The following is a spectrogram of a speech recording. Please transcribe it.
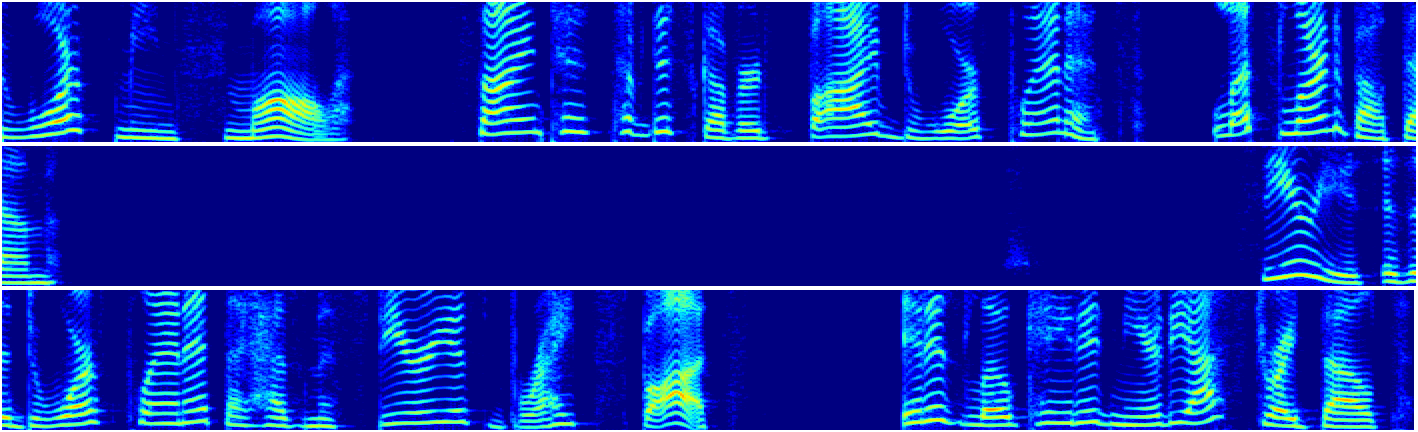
Dwarf means small. Scientists have discovered five dwarf planets. Let's learn about them. Ceres is a dwarf planet that has mysterious bright spots. It is located near the asteroid belt.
